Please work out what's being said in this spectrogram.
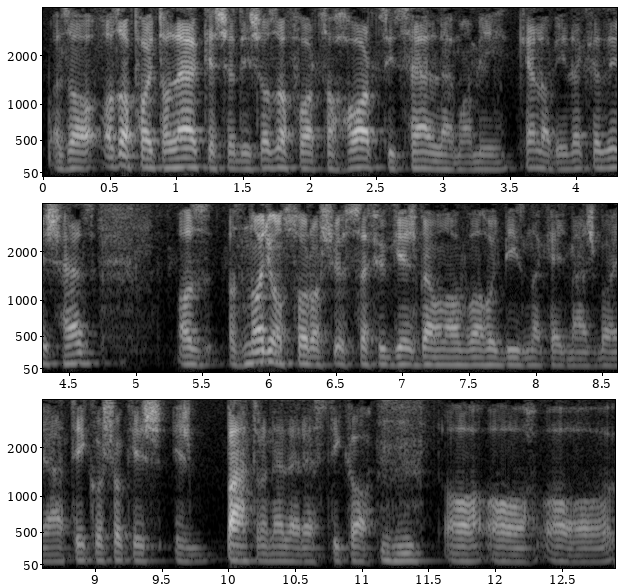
az, a, az a fajta lelkesedés, az a farca harci szellem, ami kell a védekezéshez, az, az nagyon szoros összefüggésben van avval, hogy bíznak egymásba a játékosok, és, és bátran eleresztik a, uh-huh. a, a, a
